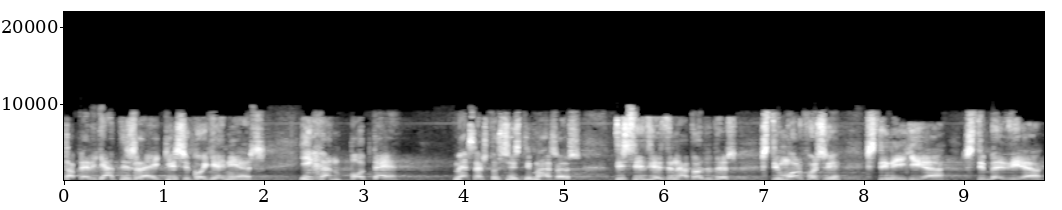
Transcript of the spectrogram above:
τα παιδιά της λαϊκής οικογένειας είχαν ποτέ μέσα στο σύστημά σας τις ίδιες δυνατότητες στη μόρφωση, στην υγεία, στην παιδεία,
